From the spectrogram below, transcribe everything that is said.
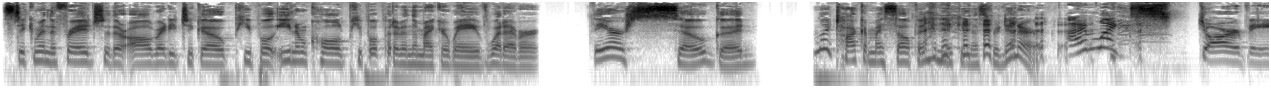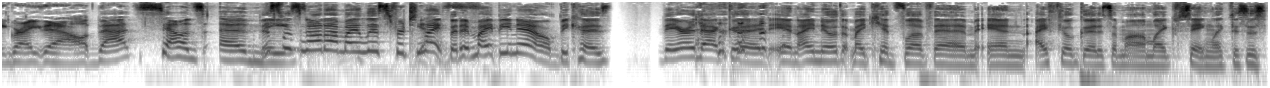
stick them in the fridge so they're all ready to go. People eat them cold, people put them in the microwave, whatever. They are so good. I'm like talking myself into making this for dinner. I'm like starving right now. That sounds amazing. This was not on my list for tonight, yes. but it might be now because they are that good. and I know that my kids love them. And I feel good as a mom, like saying, like, this is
